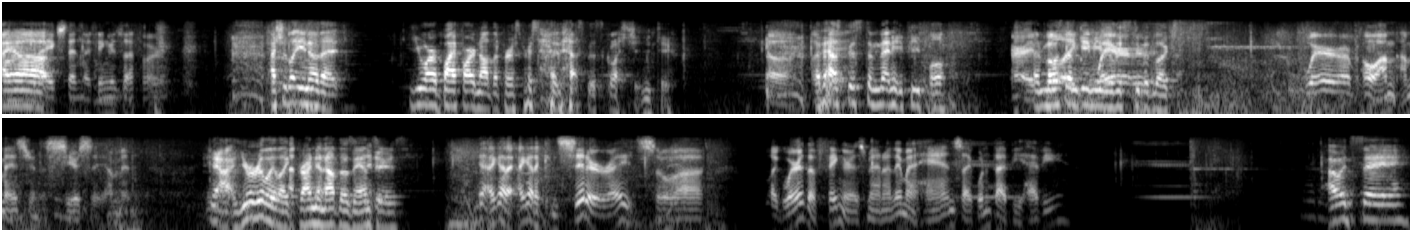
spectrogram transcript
I, uh, Could I extend my fingers that far? I should let you know that you are by far not the first person I've asked this question to. Uh, I've asked this to many people, and most of them gave me where, really stupid looks. Where are, oh, I'm, I'm answering this seriously. I'm in. you Yeah, know, you're really like I- grinding yeah, out those answers. Yeah, I gotta, I gotta consider, right? So, uh, like, where are the fingers, man? Are they my hands? Like, wouldn't that be heavy? I would say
